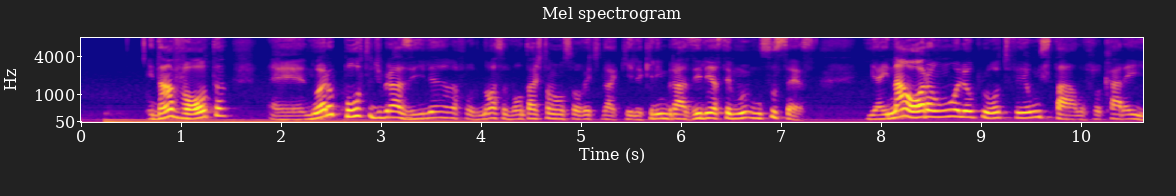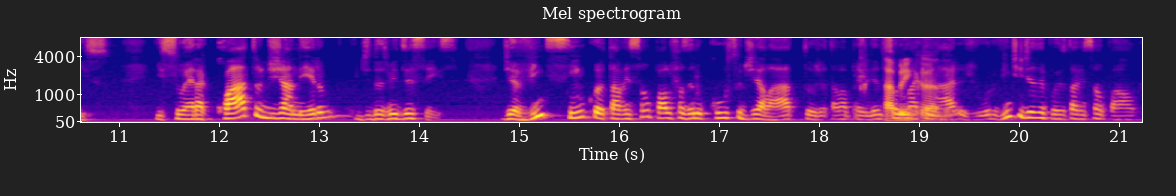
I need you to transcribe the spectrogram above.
E na volta, é, no aeroporto de Brasília, ela falou: Nossa, vontade de tomar um sorvete daquele. Aquele em Brasília ia ser um sucesso. E aí, na hora, um olhou pro outro e veio um estalo. Falou: Cara, é isso. Isso era 4 de janeiro de 2016. Dia 25, eu estava em São Paulo fazendo curso de gelato, já estava aprendendo Tá sobre brincando. maquinário, juro. 20 dias depois eu estava em São Paulo,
